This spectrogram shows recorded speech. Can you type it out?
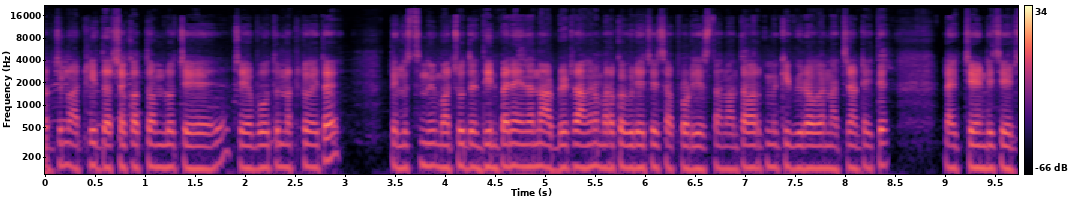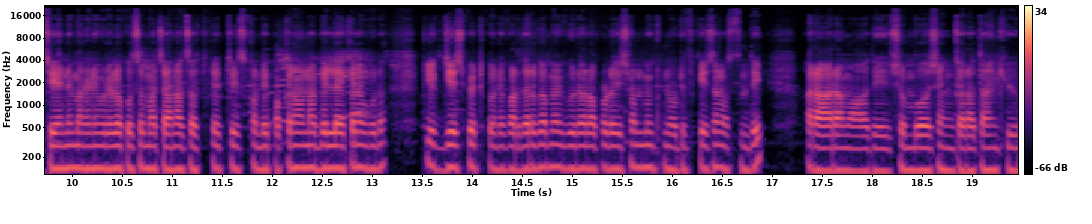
అర్జున్ అట్లీ దర్శకత్వంలో చే చేయబోతున్నట్లు అయితే తెలుస్తుంది. మరి చూద్దాం. దీనిపైన ఏదైనా అప్డేట్ రాగానే మరొక వీడియో చేసి అప్లోడ్ చేస్తాను. అంతవరకు మీకు ఈ వీడియో కానీ నచ్చినట్టయితే లైక్ చేయండి షేర్ చేయండి. మరిన్ని వీడియోల కోసం మా ఛానల్ సబ్స్క్రైబ్ చేసుకోండి. పక్కన ఉన్న బెల్ ఐకాన్ కూడా క్లిక్ చేసి పెట్టుకోండి. ఫర్దర్గా మేము వీడియోలు అప్లోడ్ చేసినప్పుడు మీకు నోటిఫికేషన్ వస్తుంది. రారా మహాదేవ్ శంభో శంకర థ్యాంక్ యూ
